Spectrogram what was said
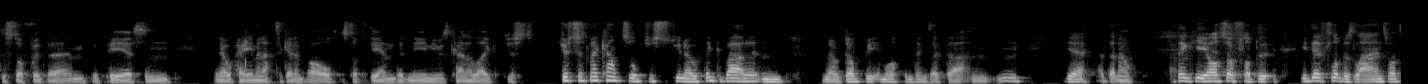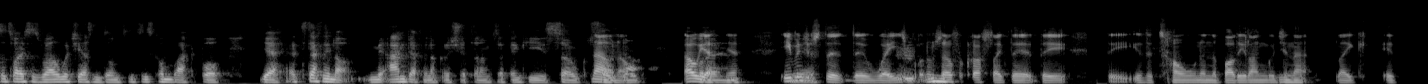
the stuff with um with Pearce and you know Heyman had to get involved and stuff at the end, didn't he? And he was kind of like just just as my counsel, just you know think about it and you know don't beat him up and things like that. And mm, yeah, I don't know. I think he also flubbed it. He did flub his lines once or twice as well, which he hasn't done since he's come back. But yeah, it's definitely not. I'm definitely not going to shit on him because I think he's so. No, so no. Oh But, yeah, um, yeah. Even yeah. just the the way he's putting himself across, like the the the the tone and the body language in Mm. that, like it's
